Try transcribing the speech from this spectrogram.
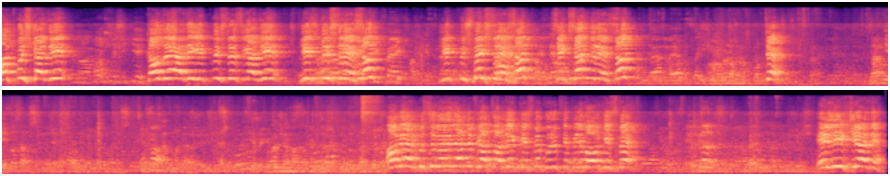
60 geldi. 62. Kaldığı yerde 70 lirası geldi. 70 liraya sat. 75 liraya sat. 80 liraya sat. De. Abiler mısırların nerede fiyat vardı? Kesme kuyruk tepeli mavi kesme. 52 yerde.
